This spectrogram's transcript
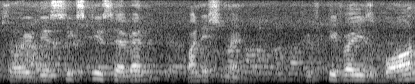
So it is 67 punishment. 55 is born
